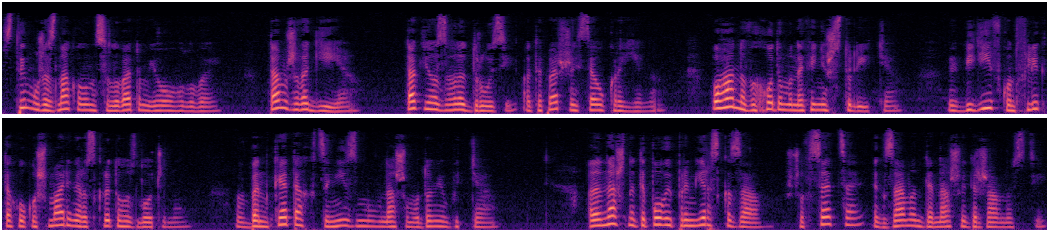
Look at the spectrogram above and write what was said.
з тим уже знаковим силуетом його голови. Там живе Гія. Так його звали друзі, а тепер вже й вся Україна. Погано виходимо на фініш століття, в біді, в конфліктах, у кошмарі нерозкритого злочину, в бенкетах цинізму в нашому домі буття. Але наш нетиповий прем'єр сказав, що все це екзамен для нашої державності,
